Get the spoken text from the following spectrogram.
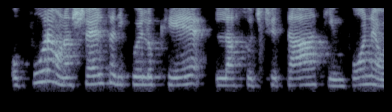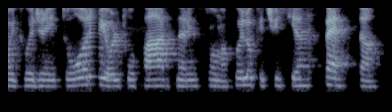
oppure una scelta di quello che la società ti impone o i tuoi genitori o il tuo partner, insomma, quello che ci si aspetta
